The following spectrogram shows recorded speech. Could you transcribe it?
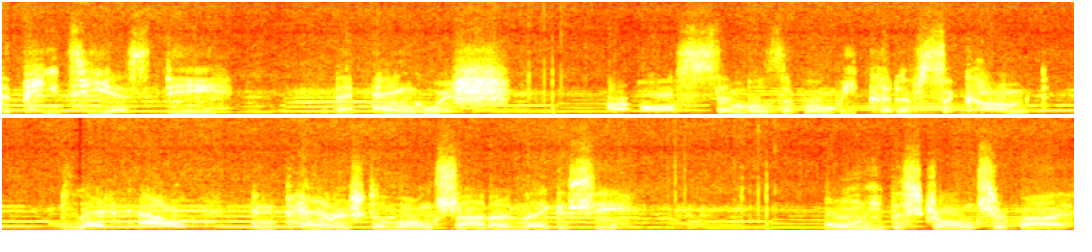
the PTSD, the anguish are all symbols of when we could have succumbed, bled out, and perished alongside our legacy. Only the strong survive.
